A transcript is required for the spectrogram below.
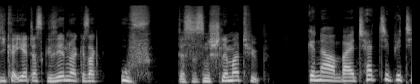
Die KI hat das gesehen und hat gesagt, uff, das ist ein schlimmer Typ. Genau, bei ChatGPT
